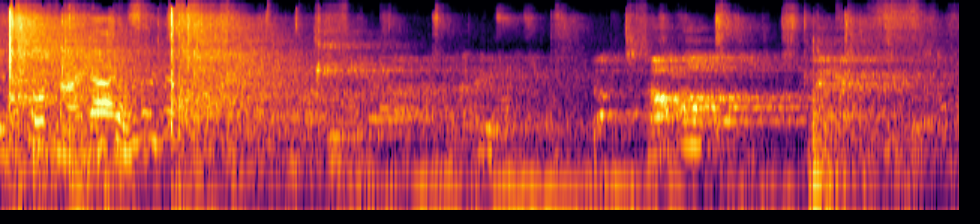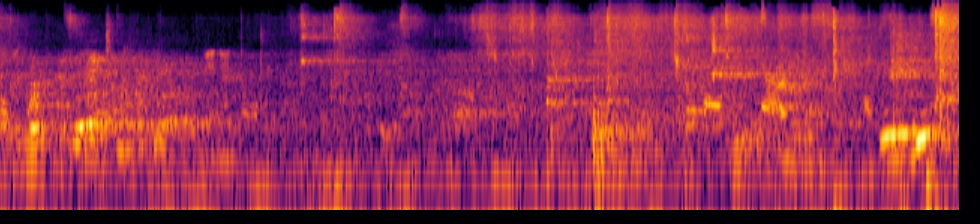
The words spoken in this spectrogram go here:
จะได้โทษไายได้อื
